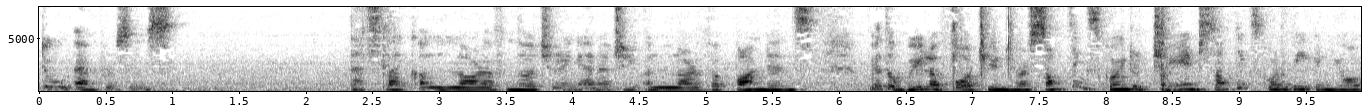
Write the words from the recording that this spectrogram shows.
two Empresses that's like a lot of nurturing energy, a lot of abundance. With the Wheel of Fortune here, something's going to change. Something's going to be in your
